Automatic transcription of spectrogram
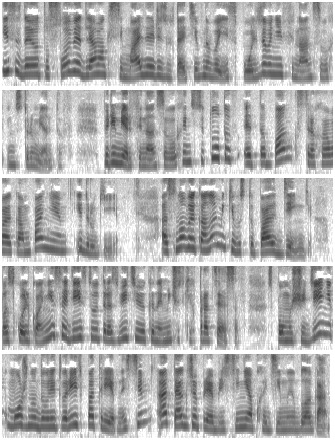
и создает условия для максимально результативного использования финансовых инструментов инструментов. Пример финансовых институтов – это банк, страховая компания и другие. Основой экономики выступают деньги, поскольку они содействуют развитию экономических процессов. С помощью денег можно удовлетворить потребности, а также приобрести необходимые блага.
